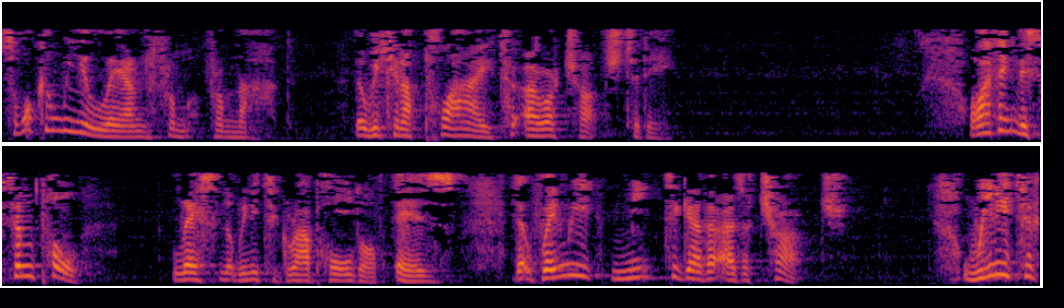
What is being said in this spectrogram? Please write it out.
So what can we learn from, from that that we can apply to our church today? Well, I think the simple lesson that we need to grab hold of is that when we meet together as a church, we need to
